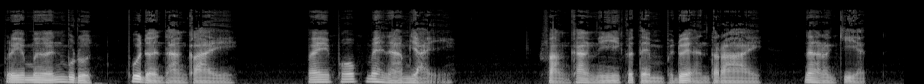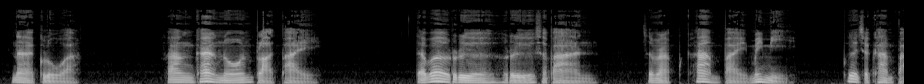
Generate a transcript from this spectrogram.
เปรียบเหมือนบุรุษผู้เดินทางไกล ไปพบแม่น้ำใหญ่ ฝั่งข้างนี้ก็เต็มไปด้วยอันตราย น่ารังเกียจ น่ากลัว ฝั่งข้างโน้นปลอดภัย แต่ว่าเรือหรือสะพานสำหรับข้ามไปไม่มี เพื่อจะข้ามไป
